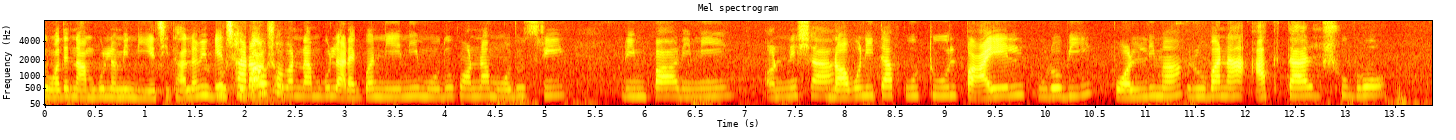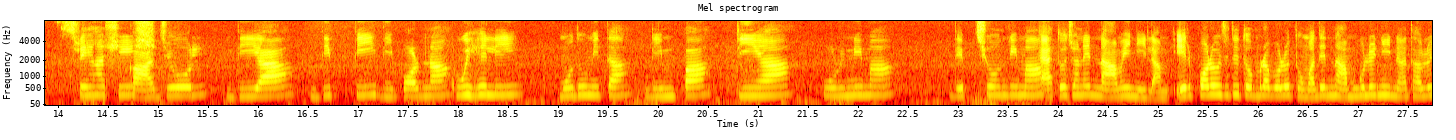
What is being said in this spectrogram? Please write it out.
তোমাদের নামগুলো আমি নিয়েছি। তাহলে আমি এছাড়াও সবার নামগুলো আরেকবার নিয়ে নিই। মধুপর্ণা মধুশ্রী রিম্পা রিমি অন্বেষা নবনীতা পুতুল পায়েল পুরবী পল্লিমা রুবানা আক্তার শুভ শ্রেহাসী কাজল দিয়া দীপ্তি দীপর্ণা কুহেলি মধুমিতা রিম্পা টিয়া পূর্ণিমা দেবচন্দ্রিমা এতজনের নামই নিলাম। এরপরেও যদি তোমরা বলো তোমাদের নামগুলো নিই না তাহলে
